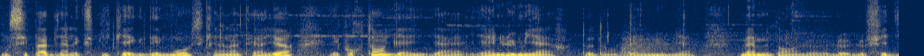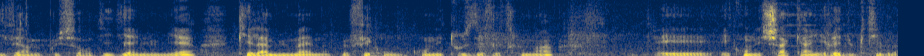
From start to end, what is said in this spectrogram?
on ne sait pas bien l'expliquer avec des mots, ce qu'il y a à l'intérieur, et pourtant, il y, a, une lumière dedans, il y a une lumière. Même dans le, fait divers le plus sordide, il y a une lumière qui est l'âme humaine, le fait qu'on est tous des êtres humains, et, qu'on est chacun irréductible.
